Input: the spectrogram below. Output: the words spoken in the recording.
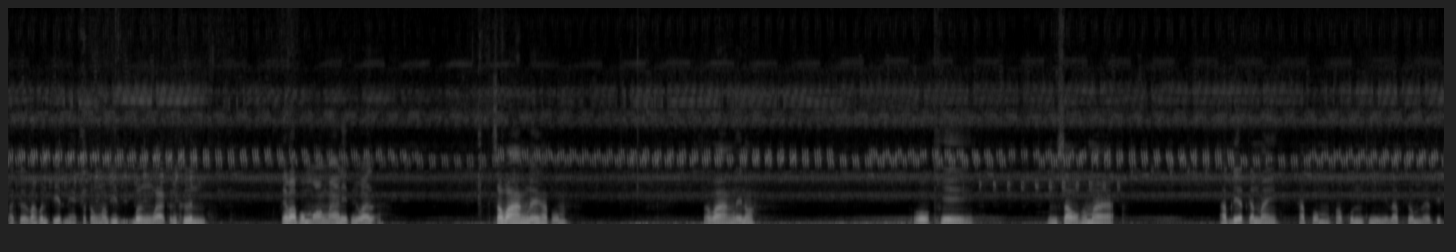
ถ้าเกิดว่าคนปิดเนี่ยก็ต้องมาพี่เบิงว่ากลางคืนแต่ว่าผมมองมากนี่ถือว่า สว่างเลยครับผม สว่างเลยเนาะโอเคมันเสาเข้ามาอัปเดตกันใหม่ครับผมขอบคุณที่รับชมและติด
